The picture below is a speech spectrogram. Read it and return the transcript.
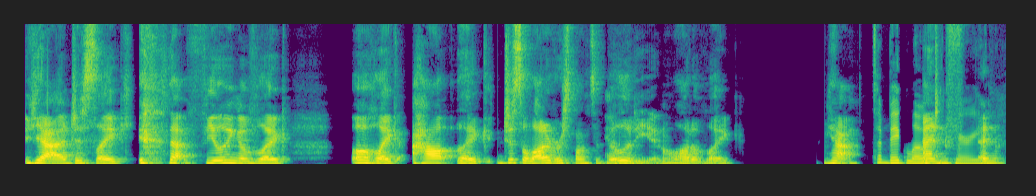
yeah just like that feeling of like oh like how like just a lot of responsibility yeah. and a lot of like yeah it's a big load and, to carry and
